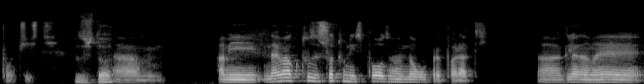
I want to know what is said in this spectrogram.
по-чисти. Защо? А, ами, най-малкото, защото не използваме много препарати. А, гледаме,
